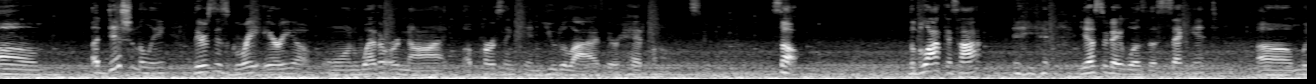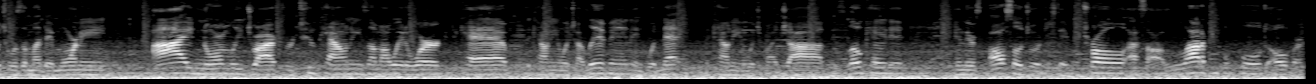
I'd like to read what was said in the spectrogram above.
Um, additionally, there's this gray area on whether or not a person can utilize their headphones. So, the block is hot. Yesterday was the second, um, which was a Monday morning. I normally drive through two counties on my way to work DeKalb, the county in which I live in, and Gwinnett, the county in which my job is located and there's also Georgia State Patrol. I saw a lot of people pulled over.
